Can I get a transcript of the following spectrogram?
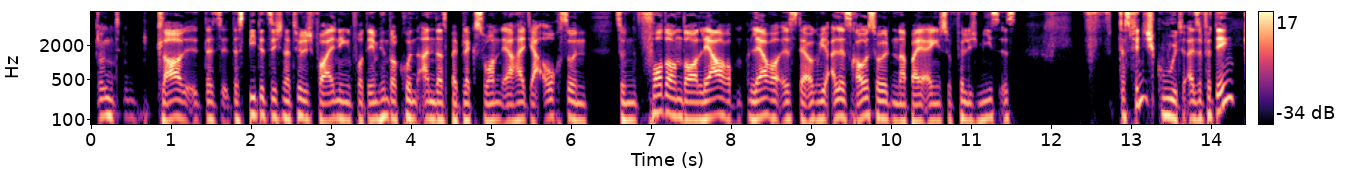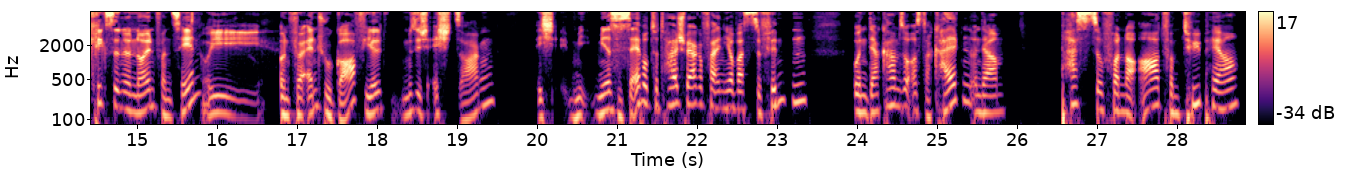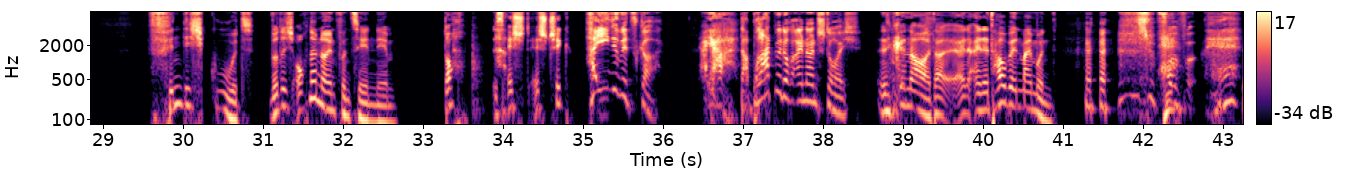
und klar, das, das bietet sich natürlich vor allen Dingen vor dem Hintergrund an, dass bei Black Swan er halt ja auch so ein, so ein fordernder Lehrer, Lehrer ist, der irgendwie alles rausholt und dabei eigentlich so völlig mies ist. Das finde ich gut. Also für den kriegst du eine 9 von 10. Ui. Und für Andrew Garfield muss ich echt sagen, ich, mi- mir ist es selber total schwer gefallen, hier was zu finden. Und der kam so aus der Kalten und der passt so von der Art, vom Typ her, finde ich gut. Würde ich auch eine 9 von 10 nehmen. Doch, ist echt, echt schick. Heidewitzka! Ja, ja, Da brat mir doch einer einen Storch. genau, da, eine, eine Taube in meinem Mund. Vor- hä?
